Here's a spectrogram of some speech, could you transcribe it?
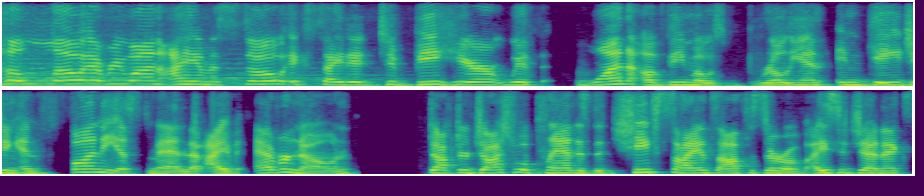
Hello, everyone. I am so excited to be here with one of the most brilliant, engaging, and funniest men that I've ever known. Dr. Joshua Plant is the Chief Science Officer of Isagenix.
